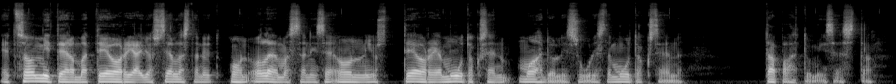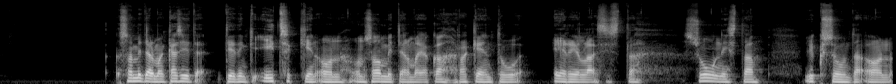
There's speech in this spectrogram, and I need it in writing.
että sommitelma-teoria, jos sellaista nyt on olemassa, niin se on just teoria muutoksen mahdollisuudesta, muutoksen tapahtumisesta. Sommitelman käsite tietenkin itsekin on, on sommitelma, joka rakentuu erilaisista suunnista. Yksi suunta on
